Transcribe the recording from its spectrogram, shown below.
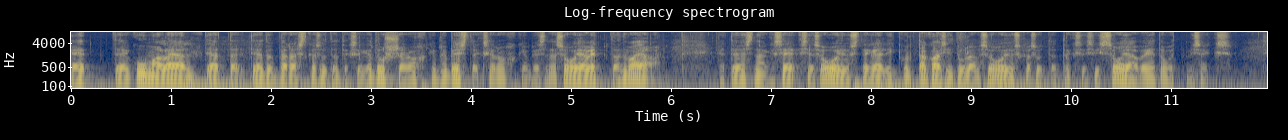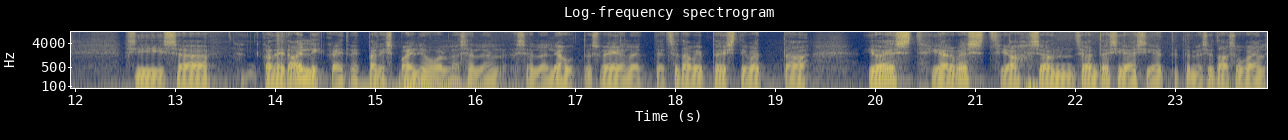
et kuumal ajal teata, teadupärast kasutatakse ka duše rohkem ja pestakse rohkem ja seda sooja vett on vaja. Et ühesõnaga see, see soojus tegelikult, tagasi tulev soojus kasutatakse siis soojavee tootmiseks. siis äh, ka neid allikaid võib päris palju olla sellel, sellel jahutusveel, et, et seda võib tõesti võtta äh, jõest, järvest, jah, see on, see on tõsiasi, et ütleme südasuvel,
